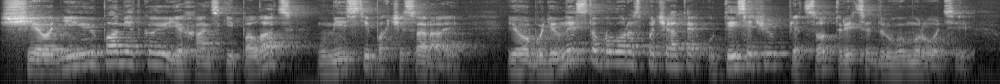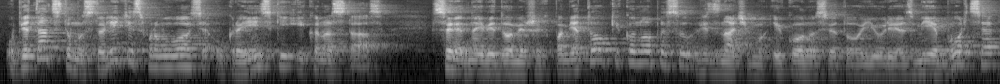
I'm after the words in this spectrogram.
Ще однією пам'яткою є ханський палац у місті Бахчисарай. Його будівництво було розпочате у 1532 році. У 15 столітті сформувався український іконостас. Серед найвідоміших пам'яток іконопису відзначимо ікону святого Юрія Змієборця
